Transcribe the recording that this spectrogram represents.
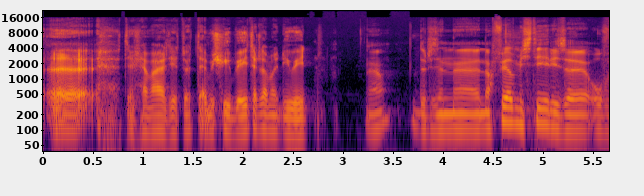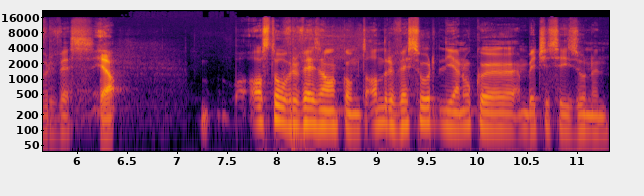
het is waar het, en misschien beter dan we het niet weten. Ja. Er zijn eh, nog veel mysteries eh, over vis. Ja. Als het over vis aankomt, andere vissoorten die hebben ook eh, een beetje seizoenen.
